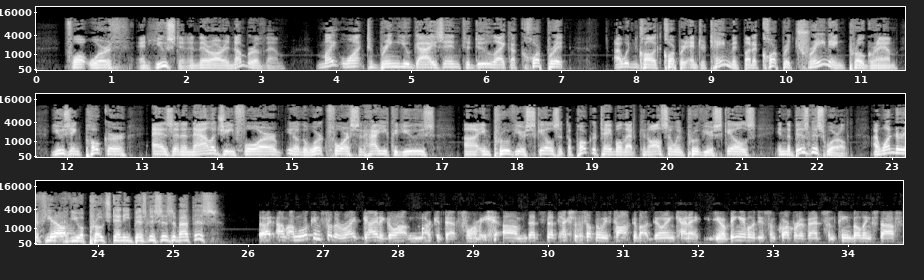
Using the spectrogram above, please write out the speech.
Fort Worth, and Houston, and there are a number of them, might want to bring you guys in to do like a corporate, I wouldn't call it corporate entertainment, but a corporate training program using poker as an analogy for, you know, the workforce and how you could use, uh, improve your skills at the poker table that can also improve your skills in the business world. I wonder if you, you know, have you approached any businesses about this? I, I'm looking for the right guy to go out and market that for me. Um, that's that's actually something we've talked about doing. Kind of, you know, being able to do some corporate events, some team building stuff,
